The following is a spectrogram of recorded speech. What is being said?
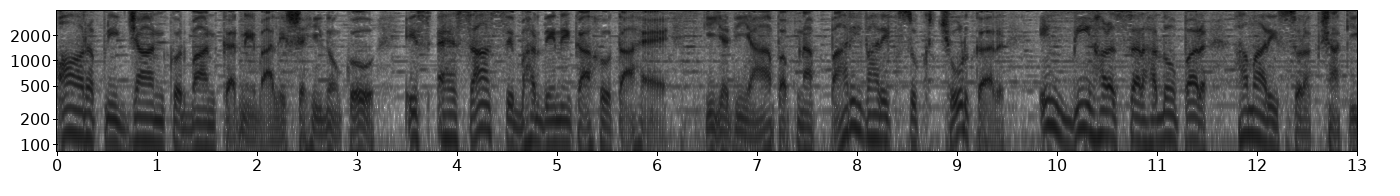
और अपनी जान कुर्बान करने वाले शहीदों को इस एहसास से भर देने का होता है कि यदि आप अपना पारिवारिक सुख छोड़कर इन बीहड़ सरहदों पर हमारी सुरक्षा की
